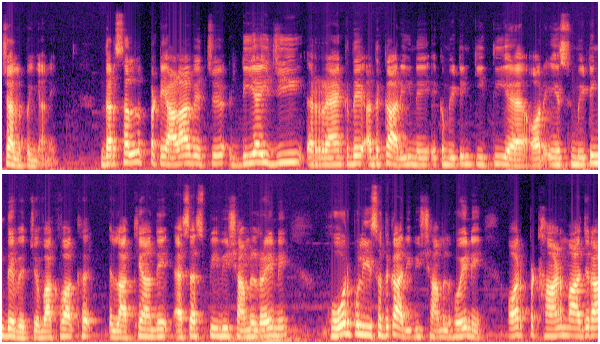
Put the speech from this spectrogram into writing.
ਚੱਲ ਪਈਆਂ ਨੇ। ਦਰਸਲ ਪਟਿਆਲਾ ਵਿੱਚ ਡੀਆਈਜੀ ਰੈਂਕ ਦੇ ਅਧਿਕਾਰੀ ਨੇ ਇੱਕ ਮੀਟਿੰਗ ਕੀਤੀ ਹੈ ਔਰ ਇਸ ਮੀਟਿੰਗ ਦੇ ਵਿੱਚ ਵੱਖ-ਵੱਖ ਇਲਾਕਿਆਂ ਦੇ ਐਸਐਸਪੀ ਵੀ ਸ਼ਾਮਿਲ ਰਹੇ ਨੇ ਹੋਰ ਪੁਲਿਸ ਅਧਿਕਾਰੀ ਵੀ ਸ਼ਾਮਿਲ ਹੋਏ ਨੇ। ਔਰ ਪਠਾਨ ਮਾਜਰਾ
